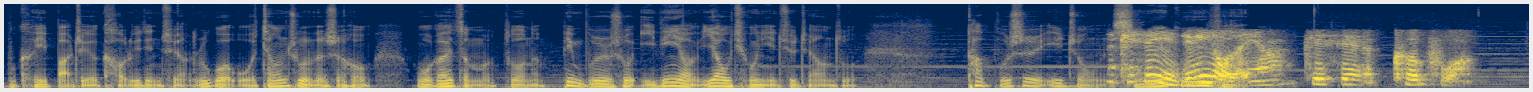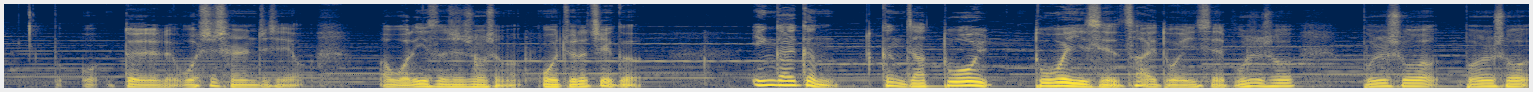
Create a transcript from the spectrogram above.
不可以把这个考虑进去啊？如果我僵住了的时候，我该怎么做呢？并不是说一定要要求你去这样做，它不是一种。那其实已经有了呀，这些科普。我对对对，我是承认这些有。呃，我的意思是说什么？我觉得这个应该更。更加多多一些，再多一些，不是说，不是说，不是说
